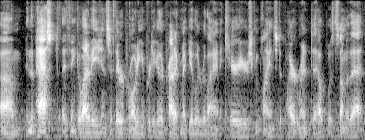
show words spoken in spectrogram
Um, in the past, I think a lot of agents, if they were promoting a particular product, might be able to rely on a carrier's compliance department to help with some of that.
